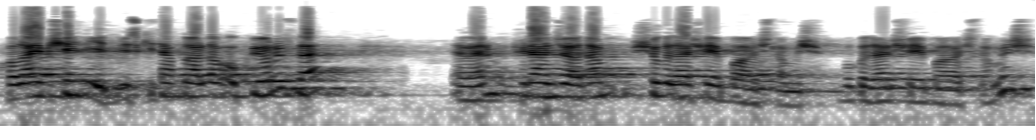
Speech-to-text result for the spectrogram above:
kolay bir şey değil. Biz kitaplarda okuyoruz da efendim filanca adam şu kadar şey bağışlamış, bu kadar şey bağışlamış.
